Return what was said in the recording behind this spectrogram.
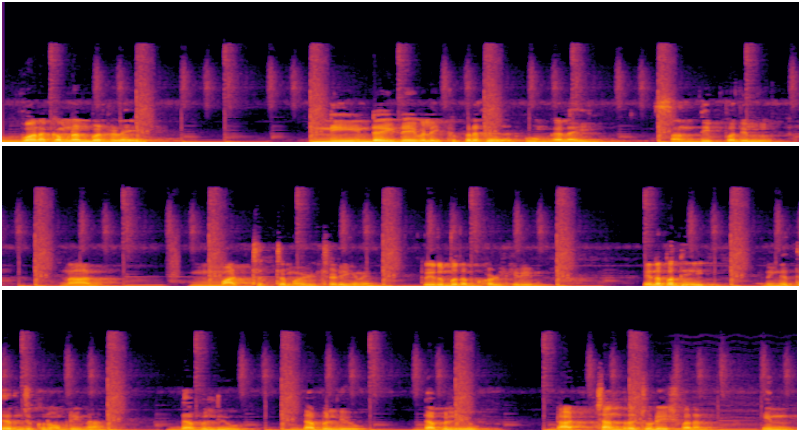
வணக்கம் நண்பர்களே. நீண்ட இடைவெளிக்கு பிறகு உங்களை சந்திப்பதில் நான் மற்றற்ற மகிழ்ச்சி அடைகிறேன் பெருமிதம் கொள்கிறேன். என்னை பற்றி நீங்கள் தெரிஞ்சுக்கணும் அப்படின்னா W W W dot Chandrachudeswaran in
